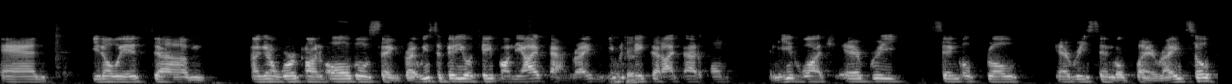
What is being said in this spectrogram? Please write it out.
and you know it. Um, I'm going to work on all those things. Right? We used to videotape on the iPad, right? And he okay. would take that iPad home, and he'd watch every single throw, every single play. Right? So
